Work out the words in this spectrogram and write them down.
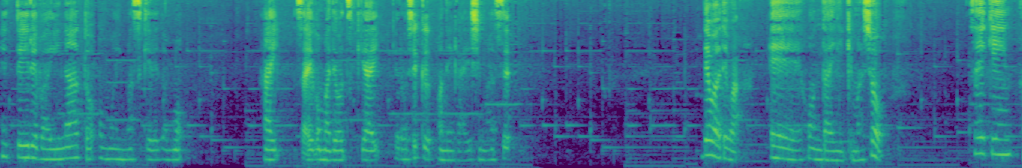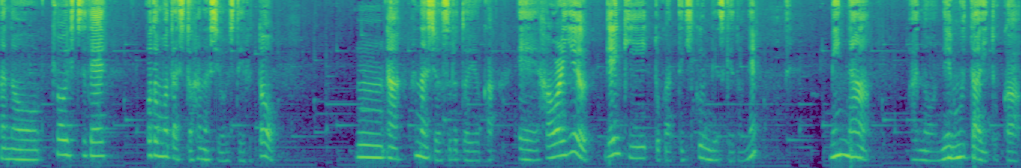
減っていればいいなと思いますけれども。はい。最後までお付き合いよろしくお願いします。ではでは、えー、本題に行きましょう。最近あの教室で子供たちと話をしているとうんあ話をするというかえー、How are you? 元気？とかって聞くんですけどね。みんなあの眠たいとか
